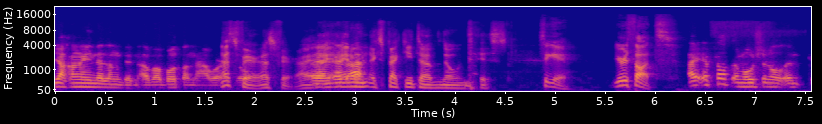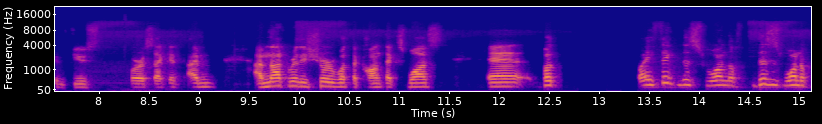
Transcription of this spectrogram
Yeah, kangayon na lang din, ab- about an hour. That's ago. fair. That's fair. I, Uh, I, I don't I- expect you to have known this. Sige. Your thoughts? I, I felt emotional and confused for a second. I'm I'm not really sure what the context was, and but I think this one of this is one of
